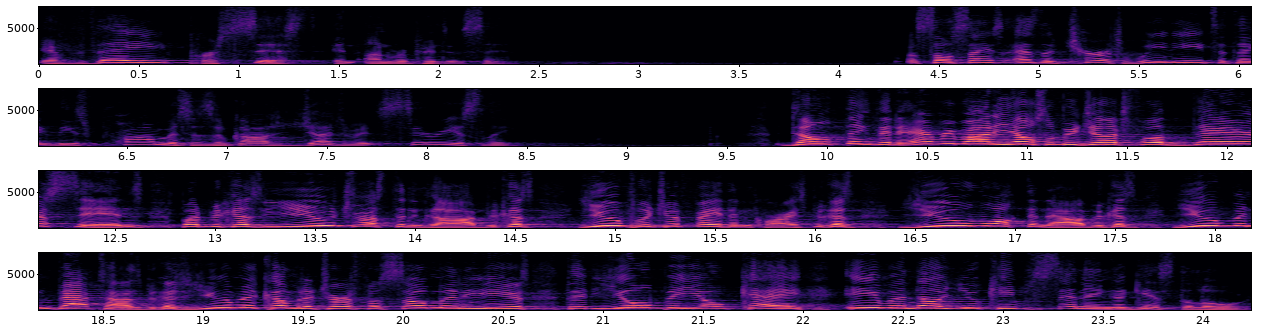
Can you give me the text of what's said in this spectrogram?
if they persist in unrepentant sin. So, saints, as the church, we need to take these promises of God's judgment seriously. Don't think that everybody else will be judged for their sins, but because you trusted in God, because you put your faith in Christ, because you walked in aisle, because you've been baptized, because you've been coming to church for so many years, that you'll be okay even though you keep sinning against the Lord.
